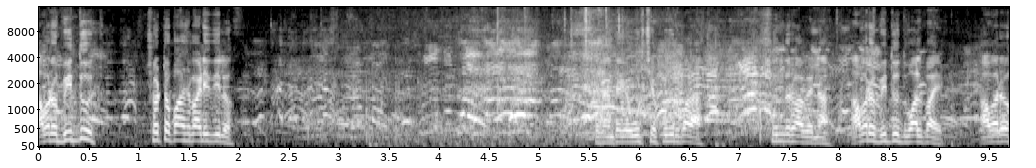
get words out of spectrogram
আবারও বিদ্যুৎ। ছোট্ট পাশ বাড়িয়ে দিল। সেখান থেকে উঠছে পুকুর পাড়া সুন্দর হবে না। আবারও বিদ্যুৎ বল পায়। আবারও।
